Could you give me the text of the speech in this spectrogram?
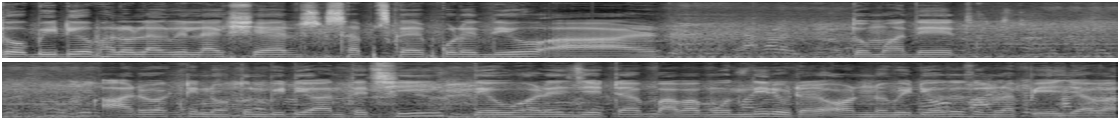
তো ভিডিও ভালো লাগলে লাইক শেয়ার সাবস্ক্রাইব করে দিও। আর তোমাদের আরও একটি নতুন ভিডিও আনতেছি। দেওঘরে যেটা বাবা মন্দির, ওটার অন্য ভিডিওতে তোমরা পেয়ে যাবা।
